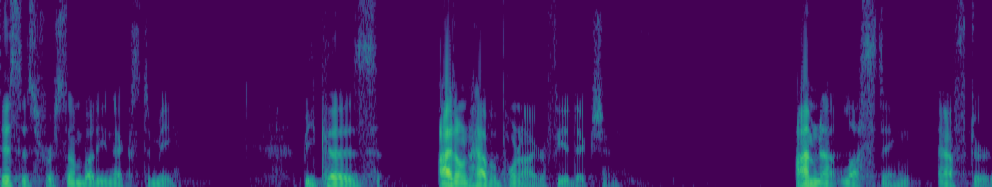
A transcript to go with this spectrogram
this is for somebody next to me because I don't have a pornography addiction. I'm not lusting after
